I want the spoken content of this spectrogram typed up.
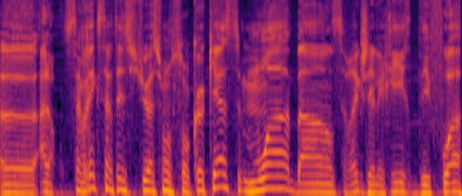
euh, alors, c'est vrai que certaines situations sont cocasses. Moi, ben, c'est vrai que j'ai le rire des fois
